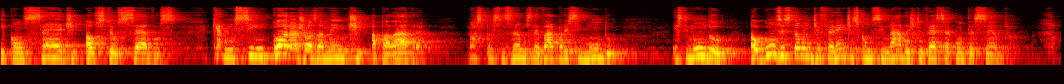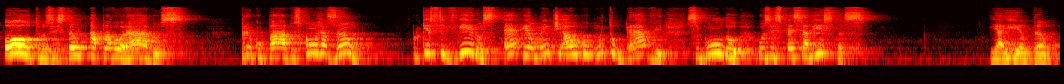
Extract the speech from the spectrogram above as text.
e concede aos teus servos que anunciem corajosamente a palavra. Nós precisamos levar para esse mundo. Este mundo, alguns estão indiferentes como se nada estivesse acontecendo. Outros estão apavorados preocupados com razão, porque esse vírus é realmente algo muito grave, segundo os especialistas. E aí então,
